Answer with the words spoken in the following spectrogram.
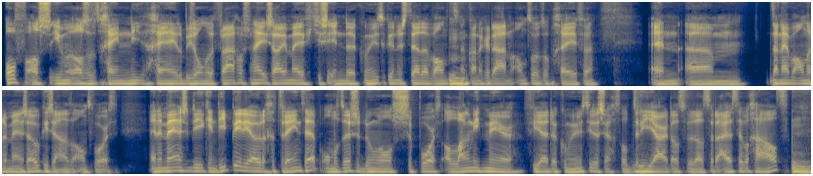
Of als, iemand, als het geen, niet, geen hele bijzondere vraag was van hey, zou je me eventjes in de community kunnen stellen? Want Mhm. dan kan ik er daar een antwoord op geven. En ehm, dan hebben andere mensen ook iets aan het antwoord. En de mensen die ik in die periode getraind heb, ondertussen doen we onze support al lang niet meer via de community. Dat is echt al drie jaar dat we dat eruit hebben gehaald. Mhm.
